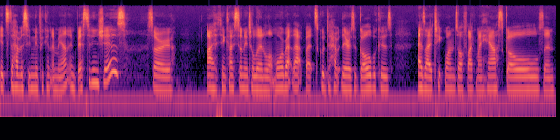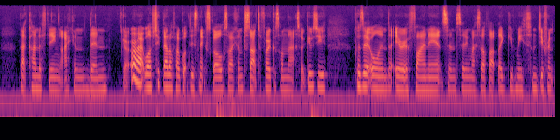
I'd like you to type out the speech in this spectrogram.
it's to have a significant amount invested in shares. So I think I still need to learn a lot more about that, but it's good to have it there as a goal because as I tick ones off, like my house goals and that kind of thing, I can then go, all right, well, I've ticked that off. I've got this next goal, so I can start to focus on that. So it gives you, because they're all in the area of finance and setting myself up, they give me some different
